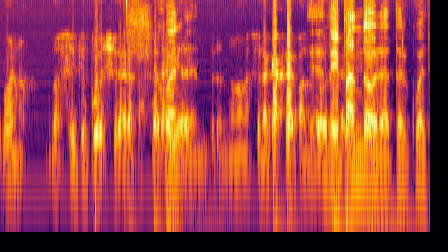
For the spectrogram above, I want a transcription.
bueno, no sé qué puede llegar a pasar ahí adentro, ¿no? Es una caja de Pandora. De Pandora, tal cual.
